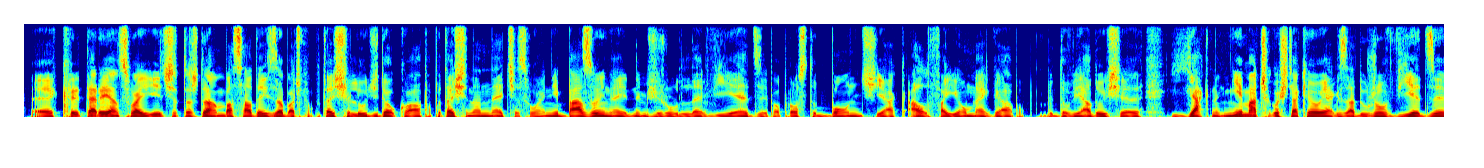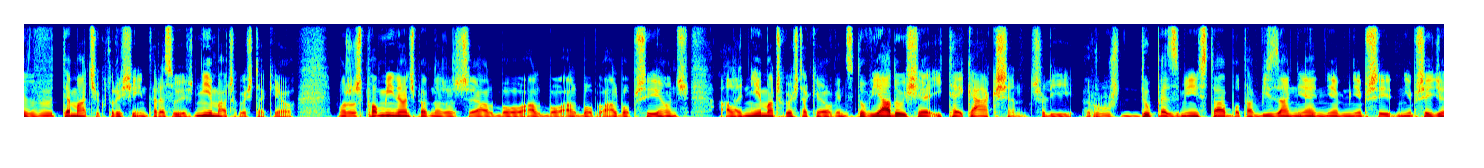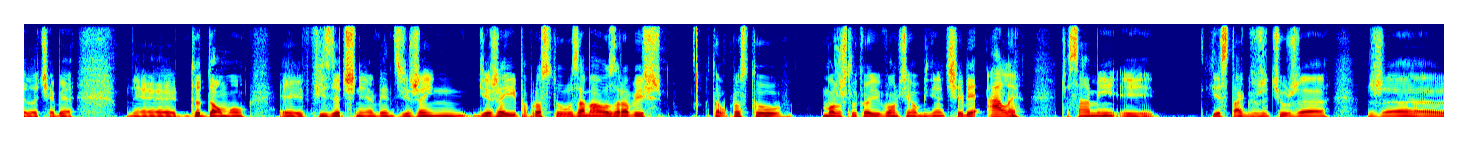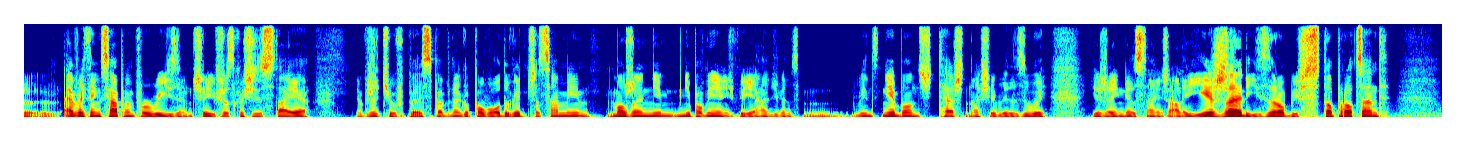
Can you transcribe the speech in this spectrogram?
E, kryteria, słuchaj, jedź też do ambasady i zobacz, popytaj się ludzi dookoła, popytaj się na necie, słuchaj, nie bazuj na jednym źródle wiedzy, po prostu bądź jak alfa i omega, dowiaduj się, jak, nie ma czegoś takiego jak za dużo wiedzy w temacie, który się interesujesz, nie ma czegoś takiego. Możesz pominąć pewne rzeczy albo, albo, albo, albo przyjąć, ale nie ma czegoś takiego, więc dowiaduj się i take action, czyli rusz dupę z miejsca, bo ta wiza nie, nie, nie, przy, nie przyjdzie do ciebie do domu e, fizycznie, więc jeżeli, jeżeli po prostu za mało zrobisz, to po prostu możesz tylko i wyłącznie obwiniać siebie, ale czasami e, jest tak w życiu, że, że everything's happen for reason, czyli wszystko się staje w życiu z pewnego powodu, więc czasami może nie, nie powinieneś wyjechać, więc, więc nie bądź też na siebie zły, jeżeli nie dostaniesz, ale jeżeli zrobisz 100%,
